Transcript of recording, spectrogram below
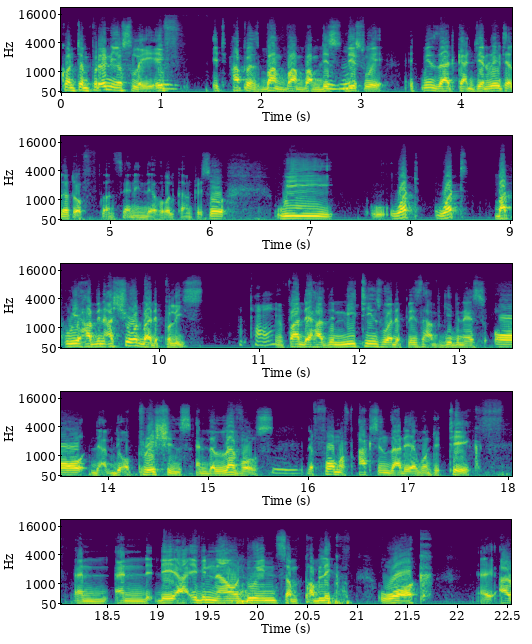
contemporaneously, if mm it happens bam bam bam this mm -hmm. this way it means that can generate a lot of concern in the whole country so we what what but we have been assured by the police Okay. In fact, there has been meetings where the police have given us all the, the operations and the levels, the form of action that they are going to take, and and they are even now doing some public work, uh, are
